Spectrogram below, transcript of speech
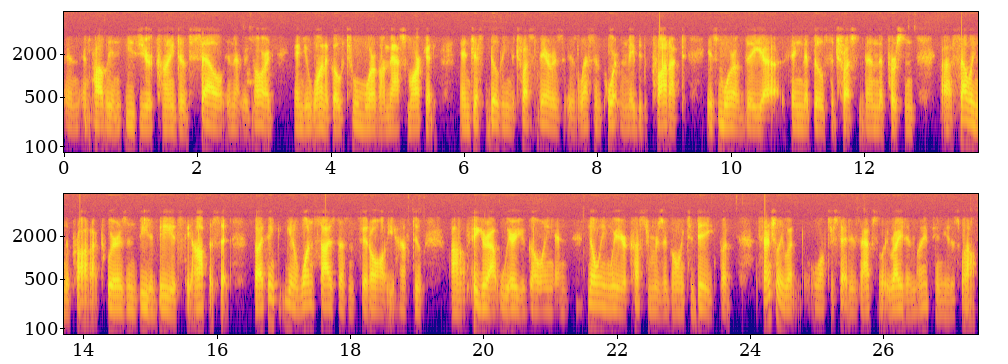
and, and probably an easier kind of sell in that regard. And you want to go to more of a mass market and just building the trust there is, is less important. Maybe the product is more of the uh, thing that builds the trust than the person uh, selling the product. Whereas in B2B, it's the opposite. So I think, you know, one size doesn't fit all. You have to uh, figure out where you're going and knowing where your customers are going to be. But essentially what Walter said is absolutely right in my opinion as well.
